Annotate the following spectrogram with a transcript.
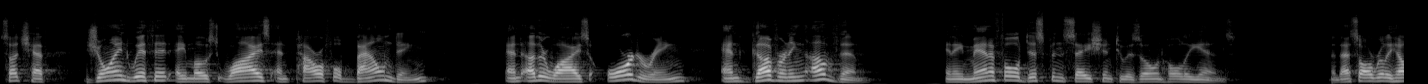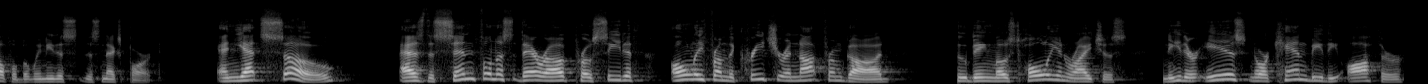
such hath joined with it a most wise and powerful bounding and otherwise ordering and governing of them in a manifold dispensation to his own holy ends. And that's all really helpful, but we need this, this next part. And yet, so, as the sinfulness thereof proceedeth only from the creature and not from God, who being most holy and righteous, neither is nor can be the author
